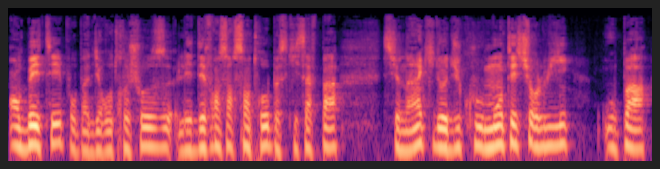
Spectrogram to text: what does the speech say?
embêter, pour pas dire autre chose, les défenseurs centraux parce qu'ils savent pas s'il y en a un qui doit du coup monter sur lui ou pas,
